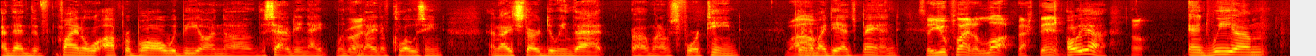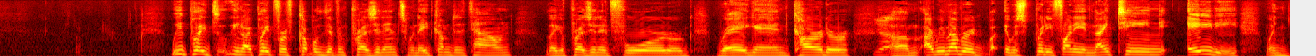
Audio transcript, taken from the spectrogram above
and then the final opera ball would be on uh, the Saturday night, when Right. the night of closing. And I started doing that uh, when I was 14, playing in my dad's band. So you were playing a lot back then. Oh yeah, Oh. and we um, we played. You know, I played for a couple of different presidents when they'd come to the town, like a President Ford or Reagan, Carter. Yeah. Um, I remember it was pretty funny in 1980 when.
